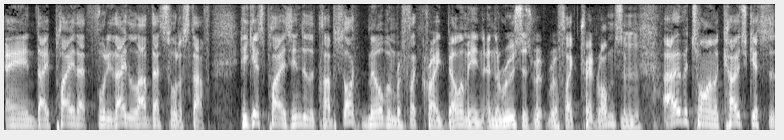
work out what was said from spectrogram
And they play that footy. They love that sort of stuff. He gets players into the club. It's like Melbourne reflect Craig Bellamy and, and the Roosters re- reflect Trent Robinson. Mm. Over time, a coach gets a,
